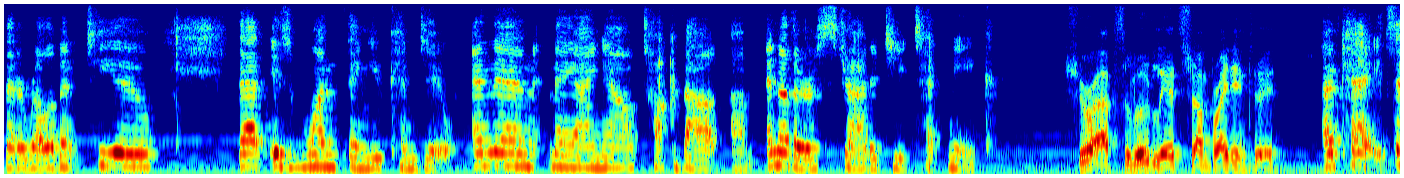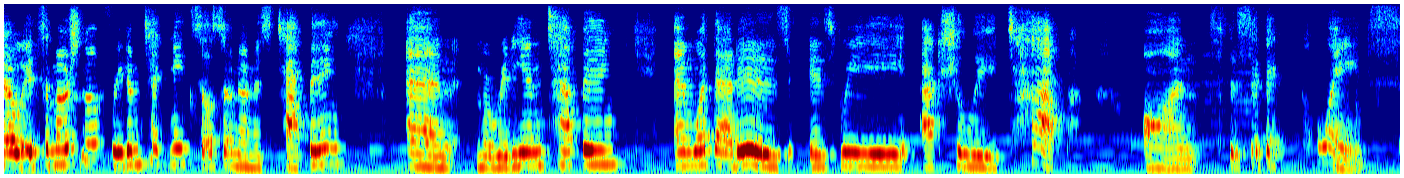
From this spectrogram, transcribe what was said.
that are relevant to you. That is one thing you can do. And then, may I now talk about um, another strategy technique? Sure, absolutely. Let's jump right into it. Okay, so it's emotional freedom techniques, also known as tapping and meridian tapping. And what that is, is we actually tap on specific points.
